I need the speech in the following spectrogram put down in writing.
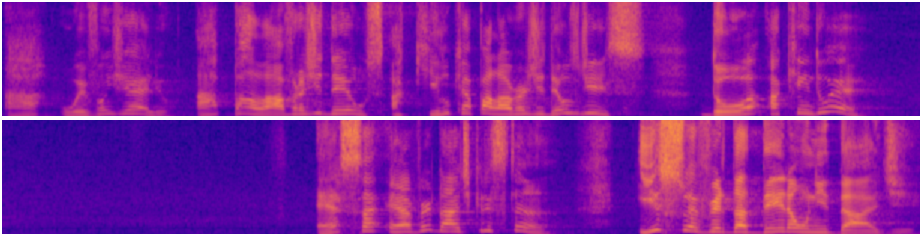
ao Evangelho, à palavra de Deus, aquilo que a palavra de Deus diz. Doa a quem doer. Essa é a verdade cristã. Isso é verdadeira unidade.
